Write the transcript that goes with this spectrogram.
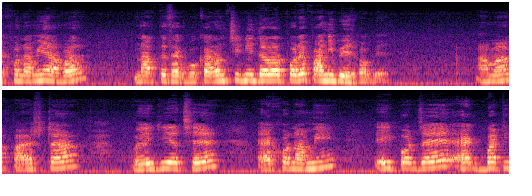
এখন আমি আবার নাড়তে থাকব, কারণ চিনি দেওয়ার পরে পানি বের হবে। আমার পায়েসটা হয়ে গিয়েছে। এখন আমি এই পর্যায়ে এক বাটি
